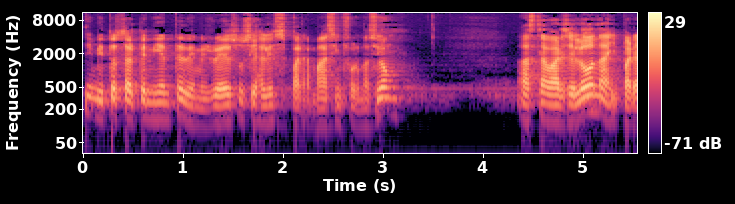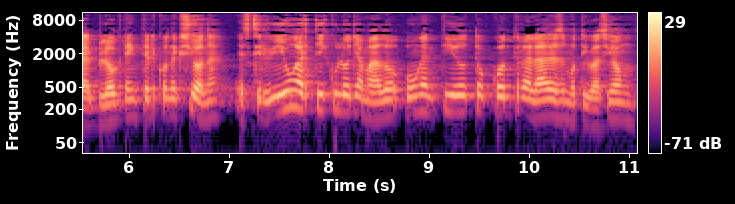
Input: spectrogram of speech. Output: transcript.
Te invito a estar pendiente de mis redes sociales para más información. Hasta Barcelona y para el blog de Interconexiona escribí un artículo llamado Un antídoto contra la desmotivación.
